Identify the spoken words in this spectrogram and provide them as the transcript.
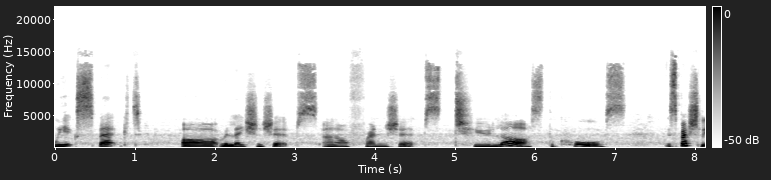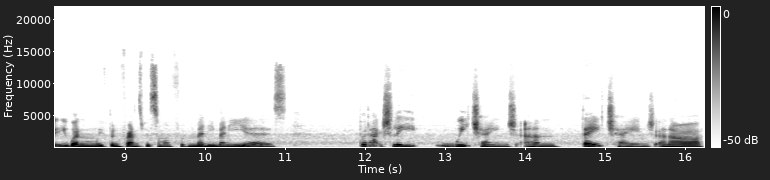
We expect our relationships and our friendships to last the course, especially when we've been friends with someone for many, many years. But actually, we change and they change, and our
